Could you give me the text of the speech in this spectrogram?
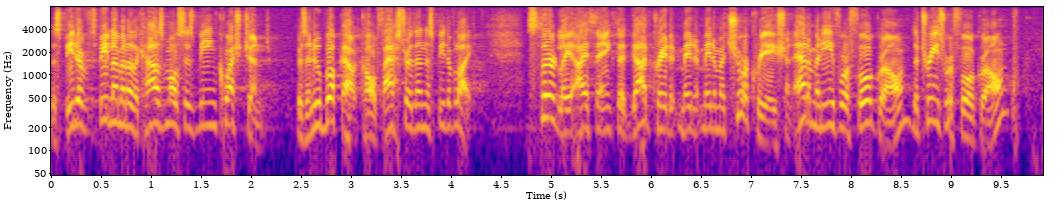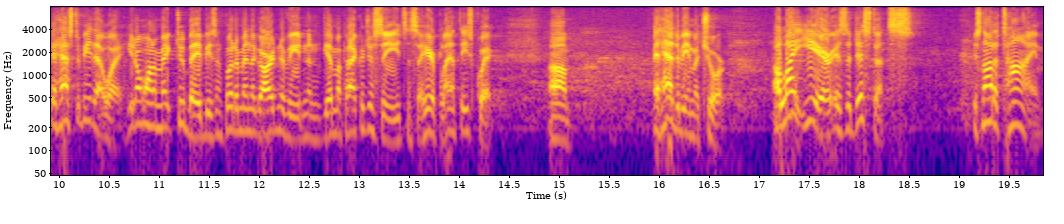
The speed, of, speed limit of the cosmos is being questioned. There's a new book out called Faster Than the Speed of Light. Thirdly, I think that God created, made, made a mature creation. Adam and Eve were full grown. The trees were full grown. It has to be that way. You don't want to make two babies and put them in the Garden of Eden and give them a package of seeds and say, here, plant these quick. Um, it had to be mature. A light year is a distance. It's not a time.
